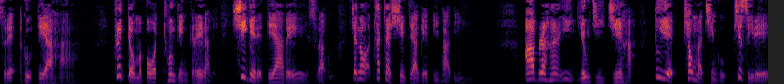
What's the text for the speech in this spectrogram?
ဆိုတဲ့အခုတရားဟာခရစ်တော်မပေါ်ထွန်းခင်ကလေးကလေရှိခဲ့တဲ့တရားပဲဆိုတာကိုကျွန်တော်အထက်ထက်ရှင်းပြခဲ့ပြီးပါပြီအာဗြဟံဤယုံကြည်ခြင်းဟာ သူ့ရဲ့ဖြောက်မှတ်ခြင်းကိုဖြစ်စေတယ်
